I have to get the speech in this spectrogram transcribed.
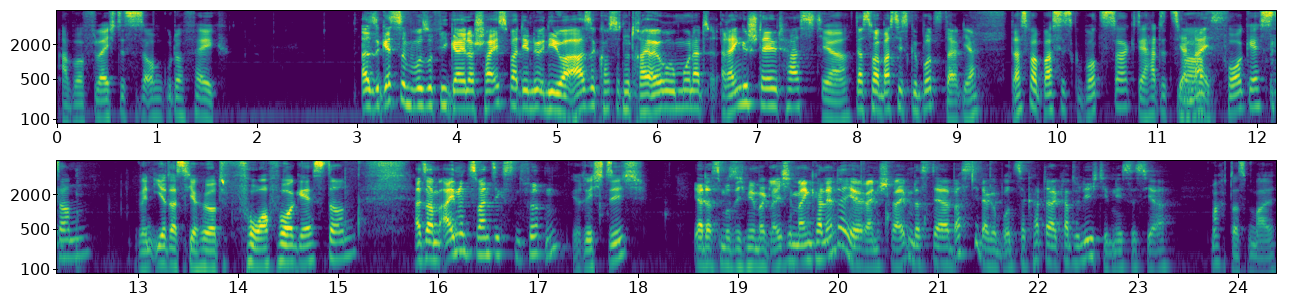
Aber vielleicht ist es auch ein guter Fake. Also gestern, wo so viel geiler Scheiß war, den du in die Oase, kostet nur 3 Euro im Monat, reingestellt hast. Ja. Das war Bastis Geburtstag, ja? Das war Bastis Geburtstag. Der hatte zwar nice. vorgestern, wenn ihr das hier hört, vor vorgestern. Also am 21.04. Richtig. Ja, das muss ich mir mal gleich in meinen Kalender hier reinschreiben, dass der Basti da Geburtstag hat. Da gratuliere ich dem nächstes Jahr. Mach das mal.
